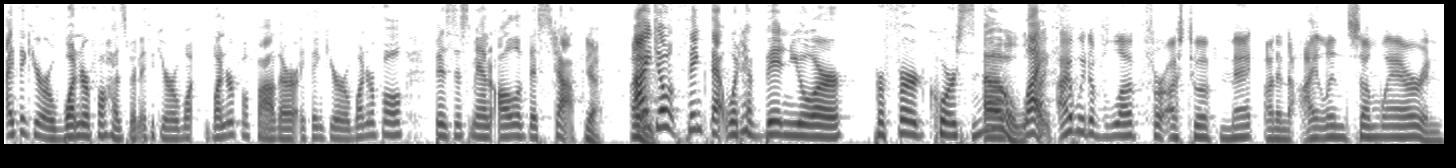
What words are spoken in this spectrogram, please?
I think you're a wonderful husband. I think you're a wo- wonderful father. I think you're a wonderful businessman. All of this stuff. yeah, I, am. don't think that would have been your preferred course no, of life. I, I would have loved for us to have met on an island somewhere and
